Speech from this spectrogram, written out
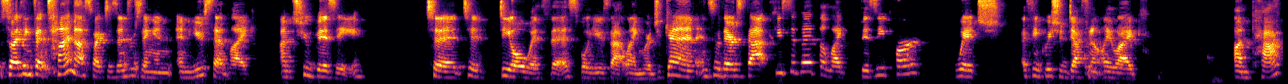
so I think that time aspect is interesting. And, and you said like, I'm too busy to to deal with this we'll use that language again and so there's that piece of it the like busy part which i think we should definitely like unpack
